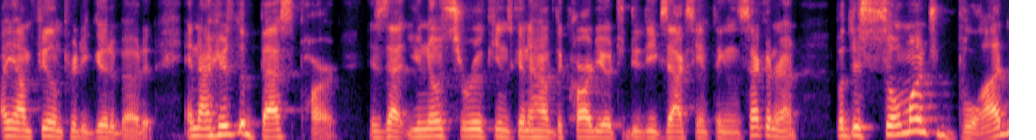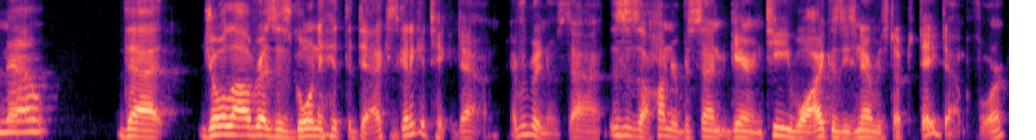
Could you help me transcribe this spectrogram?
I'm feeling pretty good about it. And now here's the best part is that you know Tsarukyan's going to have the cardio to do the exact same thing in the second round. But there's so much blood now that Joel Alvarez is going to hit the deck. He's going to get taken down. Everybody knows that. This is a 100% guarantee. Why? Because he's never stepped a takedown before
